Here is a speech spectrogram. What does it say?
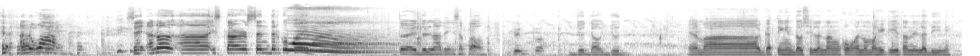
ano ko ah. Si, ano, ah, star sender ko to eh. Ito, idol natin isa pa, oh. Good po. Jude daw, Jude. Ayan, magatingin daw sila ng kung ano makikita nila din eh.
